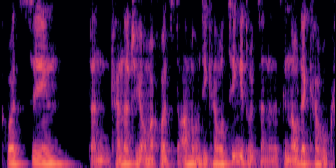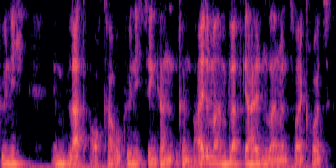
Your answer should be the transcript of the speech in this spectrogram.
Kreuz 10, dann kann natürlich auch mal Kreuz Dame und die Karo 10 gedrückt sein, dann ist genau der Karo König im Blatt, auch Karo König 10 kann, können beide mal im Blatt gehalten sein, wenn zwei Kreuz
